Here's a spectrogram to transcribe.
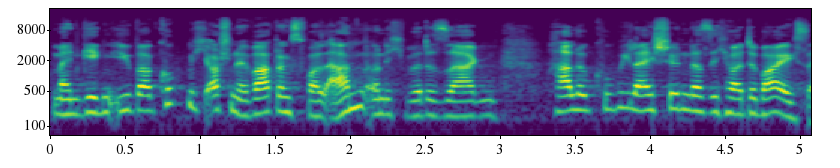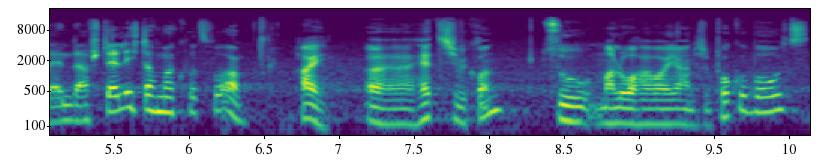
Mein Gegenüber guckt mich auch schon erwartungsvoll an und ich würde sagen, hallo Kubilai, schön, dass ich heute bei euch sein darf. Stell dich doch mal kurz vor. Hi, äh, herzlich willkommen zu Malo Hawaiianische Pokebowls.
